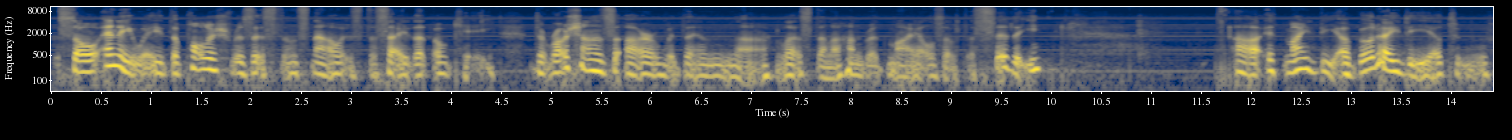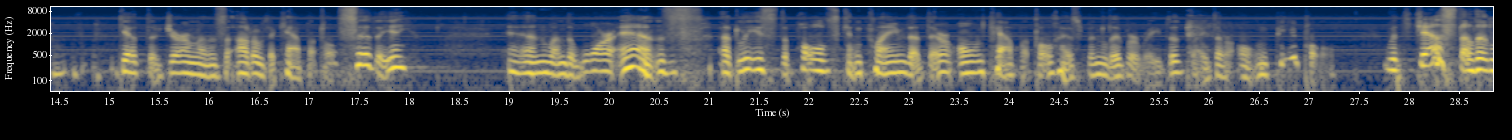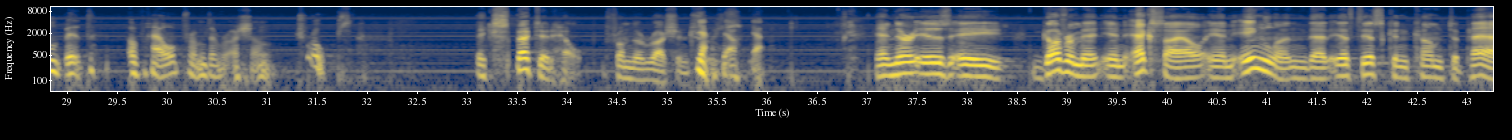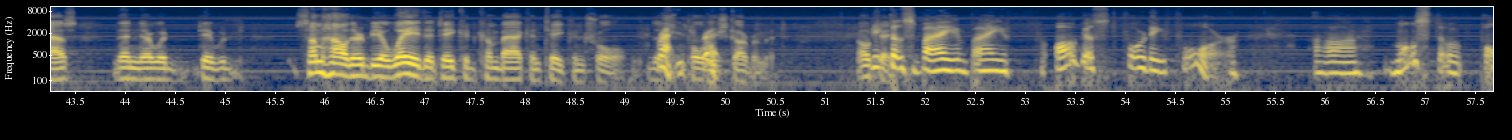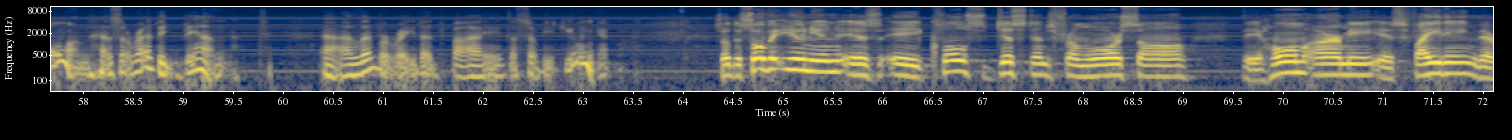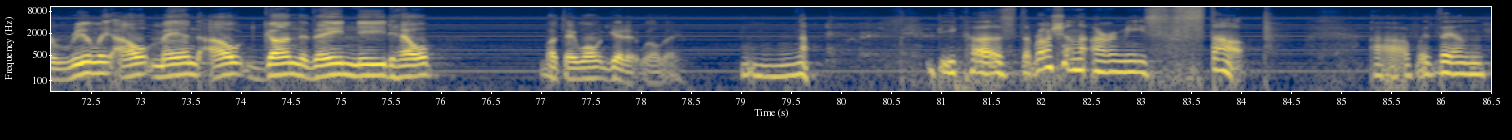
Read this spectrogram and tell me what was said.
So, anyway, the Polish resistance now is decided okay, The Russians are within uh, less than 100 miles of the city. Uh, it might be a good idea to get the Germans out of the capital city. And when the war ends, at least the Poles can claim that their own capital has been liberated by their own people, with just a little bit of help from the Russian troops. Expected help from the Russian troops. Yeah, yeah, yeah. And there is a government in exile in England that if this can come to pass, then there would, they would, somehow there'd be a way that they could come back and take control, this Right, Polish right. government. Okay, Because by, by August 44, uh, most of Poland has already been uh, liberated by the Soviet Union. so the Soviet Union is a close distance from Warsaw. The home army is fighting, they're really outmanned, outgunned, they need help, but they won't get it, will they? No. Because the Russian armies stop uh, within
